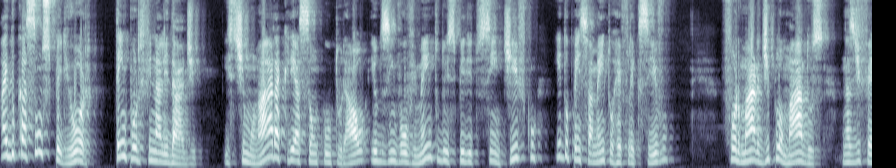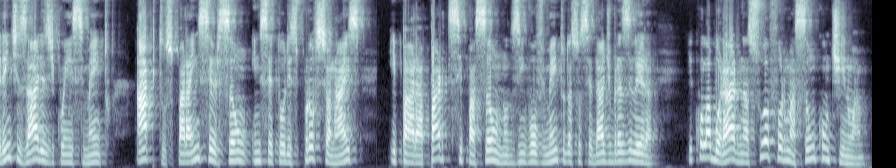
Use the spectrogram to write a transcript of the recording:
A educação superior tem por finalidade estimular a criação cultural e o desenvolvimento do espírito científico e do pensamento reflexivo, formar diplomados nas diferentes áreas de conhecimento aptos para a inserção em setores profissionais e para a participação no desenvolvimento da sociedade brasileira e colaborar na sua formação contínua.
